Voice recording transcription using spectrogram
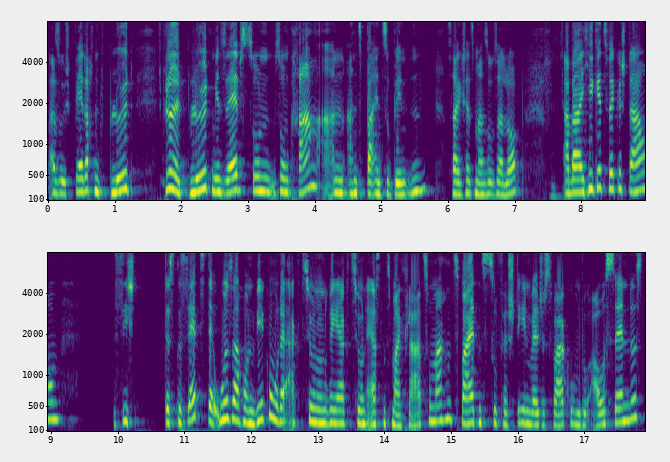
also ich wäre doch nicht blöd, ich bin doch nicht blöd, mir selbst so ein, so ein Kram an, ans Bein zu binden, sage ich jetzt mal so salopp. Aber hier geht's wirklich darum, sich das Gesetz der Ursache und Wirkung oder Aktion und Reaktion erstens mal klar zu machen, zweitens zu verstehen, welches Vakuum du aussendest,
